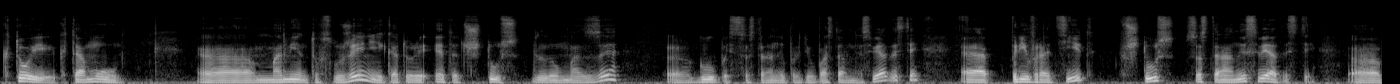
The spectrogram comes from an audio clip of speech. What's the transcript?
к, той, к тому э, моменту в служении, который этот штус длумазе, э, глупость со стороны противопоставленной святости, э, превратит штус со стороны святости – Э,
